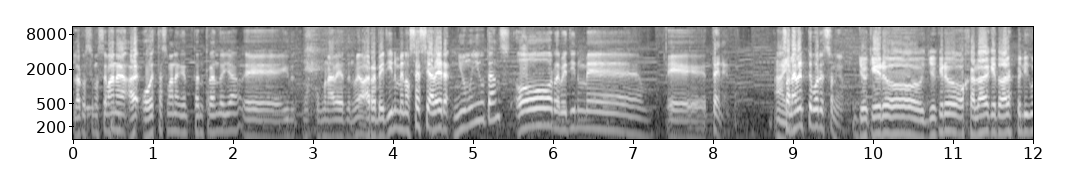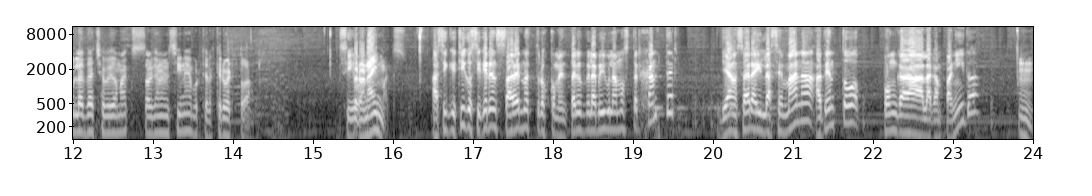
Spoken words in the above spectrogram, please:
la próxima semana a- o esta semana que está entrando ya, eh, ir una vez de nuevo a repetirme, no sé si a ver New Mutants o repetirme eh, Tenet. Ah, ya. solamente por el sonido. Yo quiero, yo quiero, ojalá que todas las películas de HBO Max salgan en el cine porque las quiero ver todas. Sí, pero bueno. en IMAX. Así que chicos, si quieren saber nuestros comentarios de la película Monster Hunter, ya saber ahí la semana, atento, ponga la campanita Mm.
